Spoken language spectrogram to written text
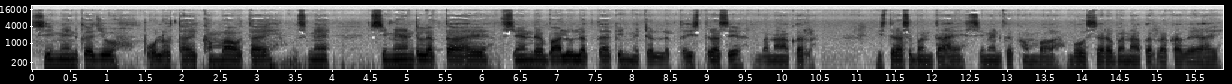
सीमेंट का जो पोल होता है खंभा होता है, उसमें सीमेंट लगता है, सेंड बालू लगता है, फिर मेटल लगता है। इस तरह से बनाकर, इस तरह से बनता है सीमेंट का खंभा बहुत सारा बनाकर रखा गया है,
